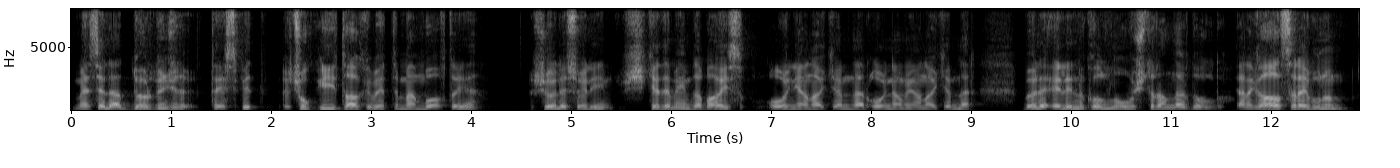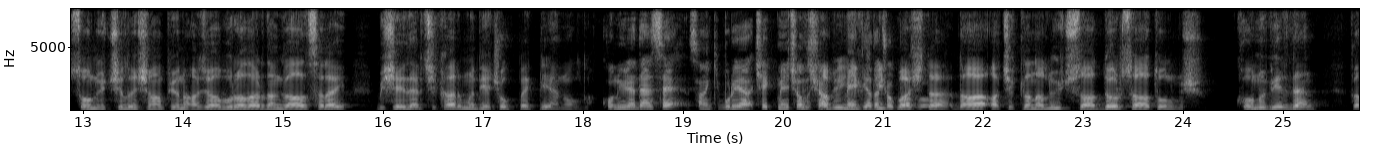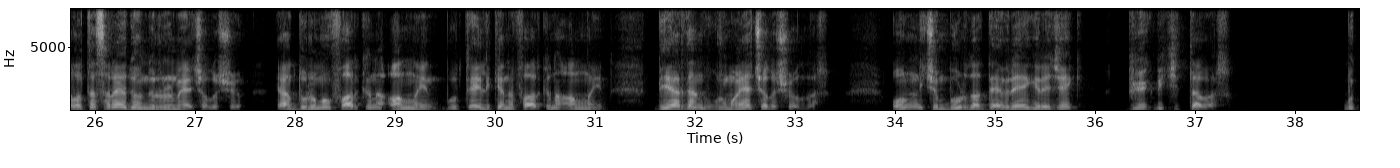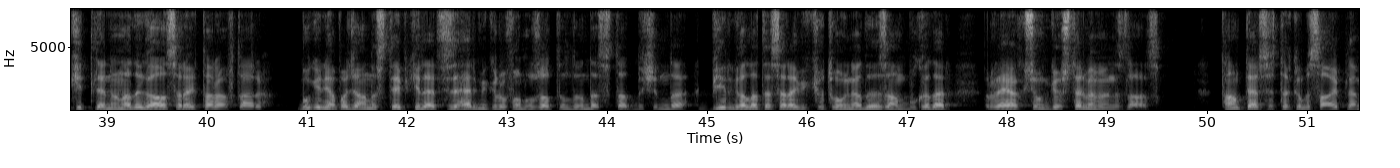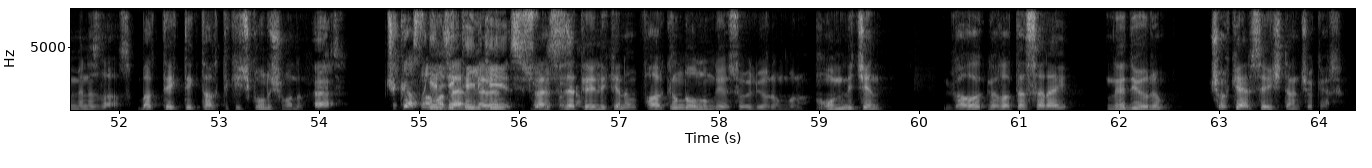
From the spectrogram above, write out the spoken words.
Mesela dördüncü tespit, e, çok iyi takip ettim ben bu haftayı. Şöyle söyleyeyim, demeyeyim de bahis oynayan hakemler, oynamayan hakemler böyle elini kolunu ovuşturanlar da oldu. Yani Galatasaray bunun son 3 yılın şampiyonu. Acaba buralardan Galatasaray bir şeyler çıkar mı diye çok bekleyen oldu. Konuyu nedense sanki buraya çekmeye çalışan Tabii ilk- medyada ilk çok fazla oldu. başta daha açıklanalı 3 saat 4 saat olmuş. Konu birden Galatasaray'a döndürülmeye çalışıyor. Yani durumun farkını anlayın. Bu tehlikenin farkını anlayın. Bir yerden vurmaya çalışıyorlar. Onun için burada devreye girecek büyük bir kitle var. Bu kitlenin adı Galatasaray taraftarı. Bugün yapacağınız tepkiler size her mikrofon uzatıldığında stat dışında bir Galatasaray bir kötü oynadığı zaman bu kadar reaksiyon göstermemeniz lazım. Tam tersi takımı sahiplenmeniz lazım. Bak teknik taktik hiç konuşmadım. Evet. Çünkü aslında Ama gelecek ben, tehlikeyi evet, siz ben size tehlikenin farkında olun diye söylüyorum bunu. Onun için Gal- Galatasaray ne diyorum? Çökerse işten çöker.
